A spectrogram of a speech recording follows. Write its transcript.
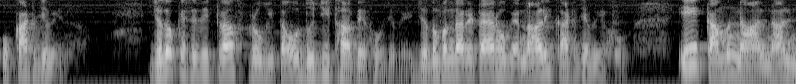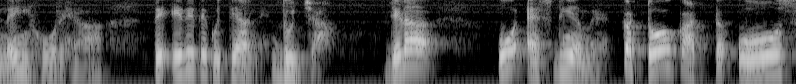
ਉਹ ਕੱਟ ਜਾਵੇ ਨਾ। ਜਦੋਂ ਕਿਸੇ ਦੀ ਟਰਾਂਸਫਰ ਹੋ ਗਈ ਤਾਂ ਉਹ ਦੂਜੀ ਥਾਂ ਤੇ ਹੋ ਜਾਵੇ। ਜਦੋਂ ਬੰਦਾ ਰਿਟਾਇਰ ਹੋ ਗਿਆ, ਨਾਲ ਹੀ ਕੱਟ ਜਾਵੇ ਉਹ। ਇਹ ਕੰਮ ਨਾਲ ਨਾਲ ਨਹੀਂ ਹੋ ਰਿਹਾ ਤੇ ਇਹਦੇ ਤੇ ਕੋਈ ਧਿਆਨ ਨਹੀਂ। ਦੂਜਾ, ਜਿਹੜਾ ਉਹ ਐਸਡੀਐਮ ਹੈ, ਘੱਟੋ ਘੱਟ ਉਸ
